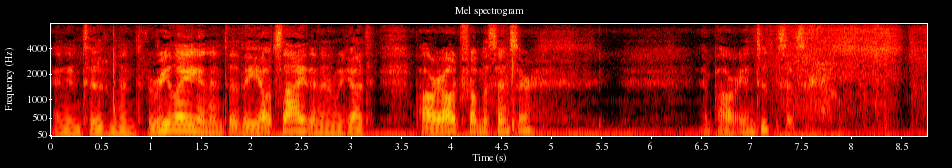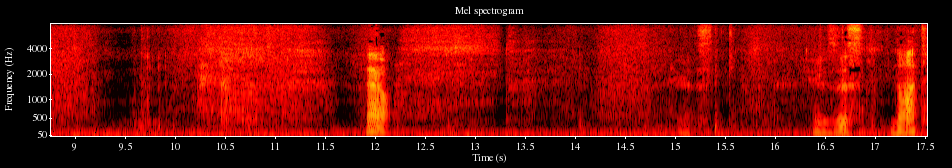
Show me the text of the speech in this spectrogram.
and into, and into the relay and into the outside and then we got power out from the sensor and power into the sensor. Now, here's, here's this knot.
